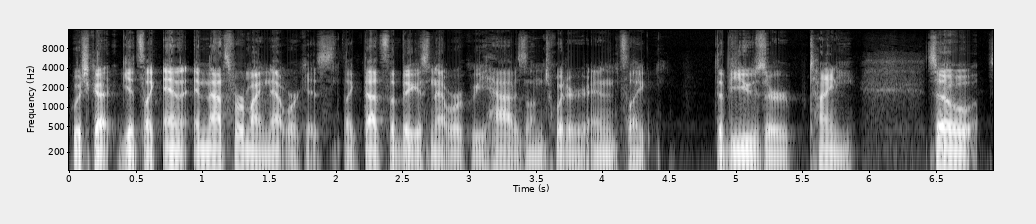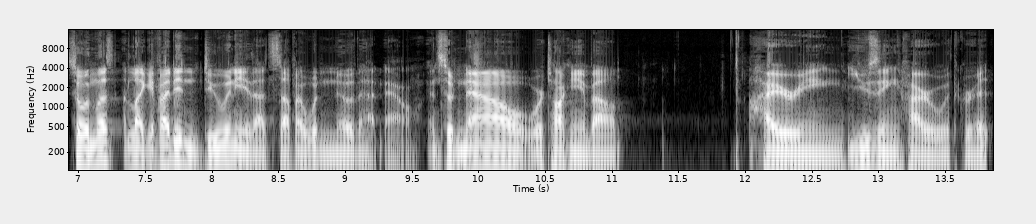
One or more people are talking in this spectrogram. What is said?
which got, gets like and and that's where my network is. Like that's the biggest network we have is on Twitter, and it's like the views are tiny. So so unless like if I didn't do any of that stuff, I wouldn't know that now. And so now we're talking about hiring using Hire with Grit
